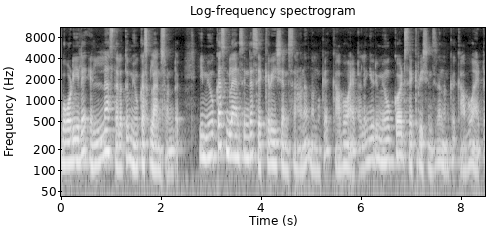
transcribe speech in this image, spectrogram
ബോഡിയിലെ എല്ലാ സ്ഥലത്തും മ്യൂക്കസ് ഗ്ലാൻസ് ഉണ്ട്. ഈ മ്യൂക്കസ് ഗ്ലാൻസിന്റെ സെക്രീഷൻസ് ആണ് നമുക്ക് കഫമായിട്ട് അല്ലെങ്കിൽ ഒരു മ്യൂക്കോയിഡ് സെക്രീഷൻസിനെ നമുക്ക് കഫമായിട്ട്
